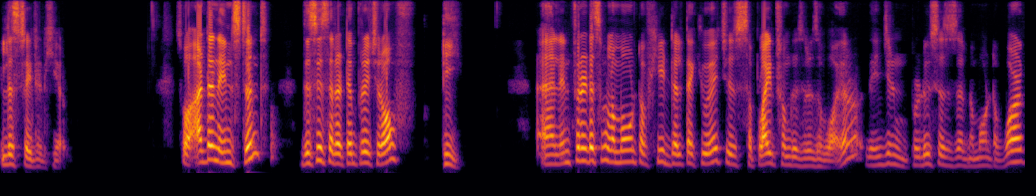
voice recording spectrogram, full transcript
illustrated here. So, at an instant this is at a temperature of T an infinitesimal amount of heat delta QH is supplied from this reservoir. The engine produces an amount of work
